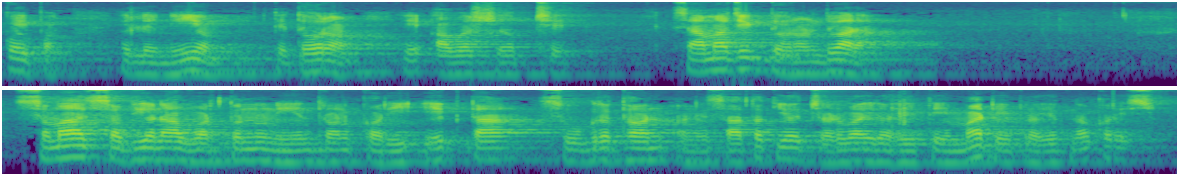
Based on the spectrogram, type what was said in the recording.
કોઈ પણ. એટલે નિયમ કે ધોરણ એ આવશ્યક છે. સામાજિક ધોરણ દ્વારા સમાજ સભ્યના વર્તનનું નિયંત્રણ કરી એકતા, સુગ્રથન અને સાતત્ય જળવાઈ રહે તે માટે પ્રયત્ન કરે છે.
